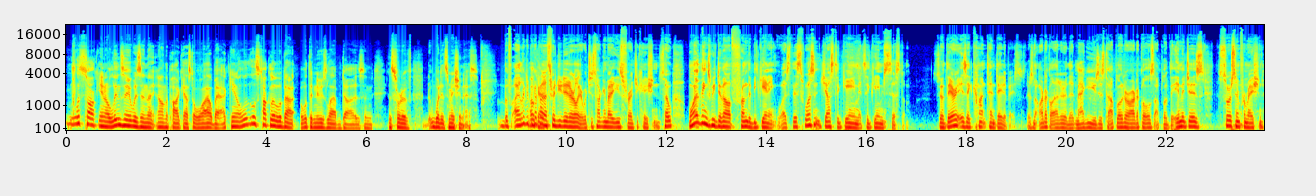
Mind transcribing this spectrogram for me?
Let's talk. You know, Lindsay was in the on the podcast a while back. You know, let's talk a little about what the News Lab does and and sort of what its mission is. I'd like to pick Okay. up on a thread you did earlier, which is talking about use for education. So one of the things we developed from the beginning was this wasn't just a game; it's a game system. So there is a content database. There's an article editor that Maggie uses to upload her articles, upload the images, source information.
